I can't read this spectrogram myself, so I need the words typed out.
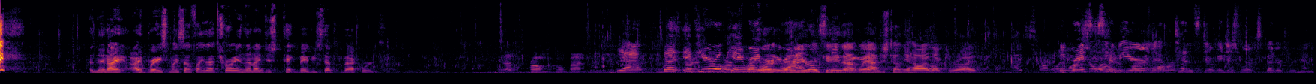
And then I I brace myself like that, Troy, and then I just take baby steps backwards. Yeah, that's the problem with going backwards. Yeah, but if you're okay right Or, where you're or at, you're just stay okay where that you're way. at. I'm just telling you how I like to ride. But Bryce is heavier and it tends to, it just works better for him.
